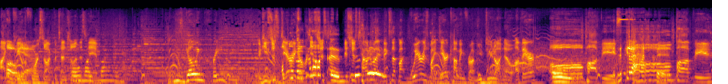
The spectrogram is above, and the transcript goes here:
I can Oh, feel yeah. the four stock potential in Oh this my game. god! He's going crazy. And he's just Oh daring my over. God! It's just, it's just how do I mix up my? Where is my dare coming from? You do not know. Up air? Oh, oh Pappi. Is it gonna Oh, happen? Pappi.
